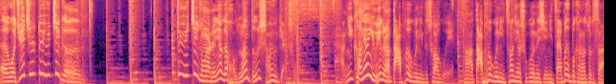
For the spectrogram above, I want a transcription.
呃，我觉得其实对于这个，对于这种样的，应该好多人都深有感触啊。你肯定有一个人打破过你的常规啊，打破过你曾经说过那些你这辈子不可能做的事儿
